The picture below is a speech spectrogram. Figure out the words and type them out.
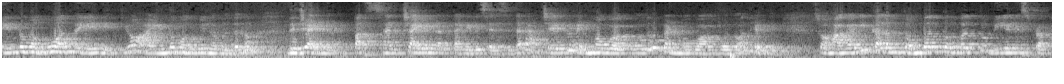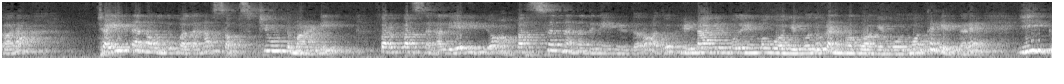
ಹೆಣ್ಣು ಮಗು ಅಂತ ಏನಿದೆಯೋ ಆ ಹೆಣ್ಣು ಮಗುವಿನ ಬದಲು ದಿ ಜೆಂಡರ್ ಪರ್ಸನ್ ಚೈಲ್ಡ್ ಅಂತ ಹೇಳಿ ಸೇರಿಸಿದ್ದಾರೆ. ಆ ಚೈಲ್ಡ್ ಹೆಣ್ಣು ಮಗು ಆಗ್ಬೋದು, ಗಂಡು ಮಗು ಆಗ್ಬೋದು ಅಂತ ಹೇಳ್ತೀವಿ. ಸೊ ಹಾಗಾಗಿ ಕಲಂ ತೊಂಬತ್ತೊಂಬತ್ತು ಬಿ ಎನ್ ಎಸ್ ಪ್ರಕಾರ ಚೈಲ್ಡ್ ಅನ್ನೋ ಒಂದು ಪದನ ಸಬ್ಸ್ಟ್ಯೂಟ್ ಮಾಡಿ ಫರ್ ಪರ್ಸನ್ ಅಲ್ಲಿ ಏನಿದೆಯೋ ಆ ಪರ್ಸನ್ ಅನ್ನೋದನ್ನ ಏನ್ ಹೇಳ್ತಾರೋ ಅದು ಹೆಣ್ಣಾಗಿರ್ಬೋದು, ಹೆಣ್ಮಗು ಆಗಿರ್ಬೋದು, ಗಂಡ್ಮಗು ಆಗಿರ್ಬೋದು ಅಂತ ಹೇಳ್ತಾರೆ. ಈಗ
